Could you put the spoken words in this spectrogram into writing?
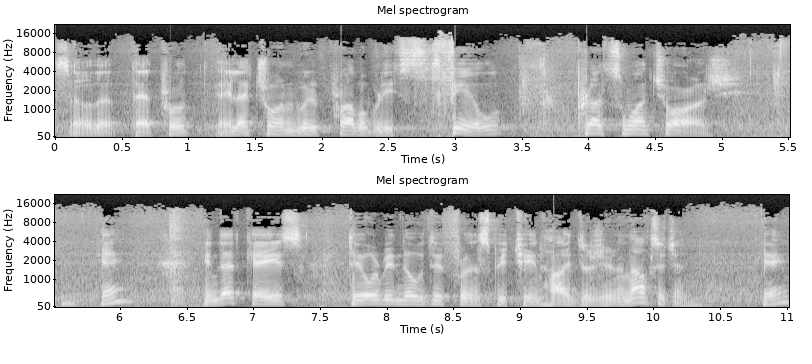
So that, that pro- electron will probably feel plus one charge. Okay? In that case, there will be no difference between hydrogen and oxygen. Okay?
